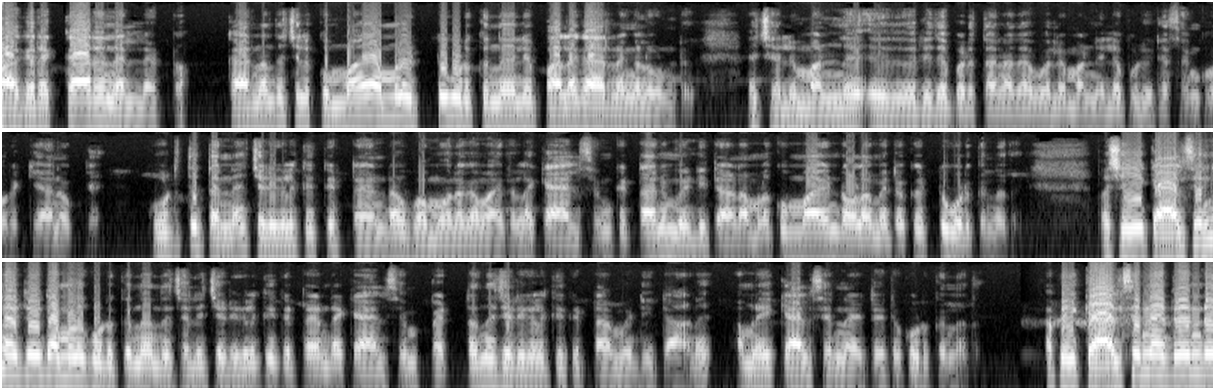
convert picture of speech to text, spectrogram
പകരക്കാരനല്ല കേട്ടോ. കാരണം എന്താ വെച്ചാൽ കുമ്മായ നമ്മൾ ഇട്ട് കൊടുക്കുന്നതിൽ പല കാരണങ്ങളും ഉണ്ട്. വെച്ചാൽ മണ്ണ് ദുരിതപ്പെടുത്താൻ അതേപോലെ മണ്ണിലെ പുളിരസം കുറയ്ക്കാനൊക്കെ. കൂട്ടത്തിൽ തന്നെ ചെടികൾക്ക് കിട്ടേണ്ട ഉപമൂലകമായിട്ടുള്ള കാൽസ്യം കിട്ടാനും വേണ്ടിയിട്ടാണ് നമ്മൾ കുമ്മായും ഡോളമേറ്റും ഒക്കെ ഇട്ട് കൊടുക്കുന്നത്. പക്ഷേ ഈ കാൽസ്യം നൈട്രേറ്റ് നമ്മൾ കൊടുക്കുന്നത് എന്താ വെച്ചാൽ ചെടികൾക്ക് കിട്ടേണ്ട കാൽസ്യം പെട്ടെന്ന് ചെടികൾക്ക് കിട്ടാൻ വേണ്ടിയിട്ടാണ് നമ്മൾ ഈ കാൽസ്യം നൈട്രേറ്റ് കൊടുക്കുന്നത്. അപ്പൊ ഈ കാൽസ്യം നൈട്രേറ്റിന്റെ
